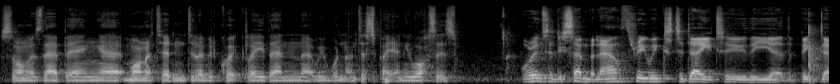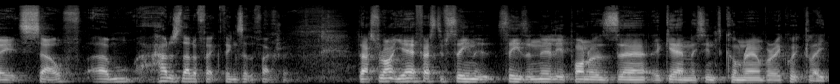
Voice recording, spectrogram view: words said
so long as they're being uh, monitored and delivered quickly then uh, we wouldn't anticipate any losses we're into December now, three weeks today to the uh, the big day itself. Um, how does that affect things at the factory? That's right, yeah. Festive season nearly upon us uh, again. They seem to come around very quickly.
